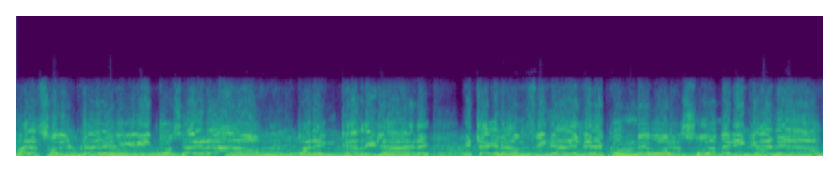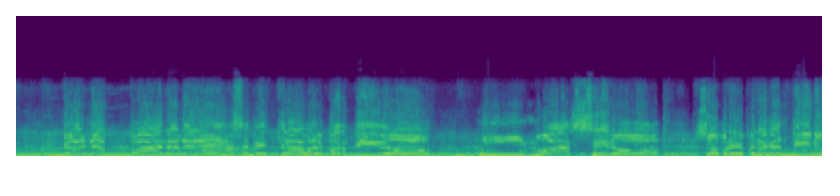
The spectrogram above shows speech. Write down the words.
para soltar el grito sagrado, para encarrilar esta gran final de la Conmebol Sudamericana. Gana Paranaense, destraba el partido. 1 a 0 sobre Bragantino.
